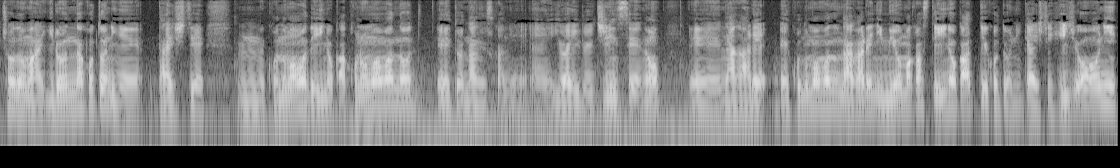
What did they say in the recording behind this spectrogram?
ちょうどまあいろんなことにね、対して、うん、このままでいいのか、このままの、えっ、ー、と、何ですかね、えー、いわゆる人生の、えー、流れ、えこのままの流れに身を任せていいのかっていうことに対して非常に、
